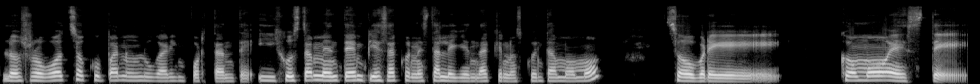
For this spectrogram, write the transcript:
los robots ocupan un lugar importante y justamente empieza con esta leyenda que nos cuenta Momo, sobre cómo este,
